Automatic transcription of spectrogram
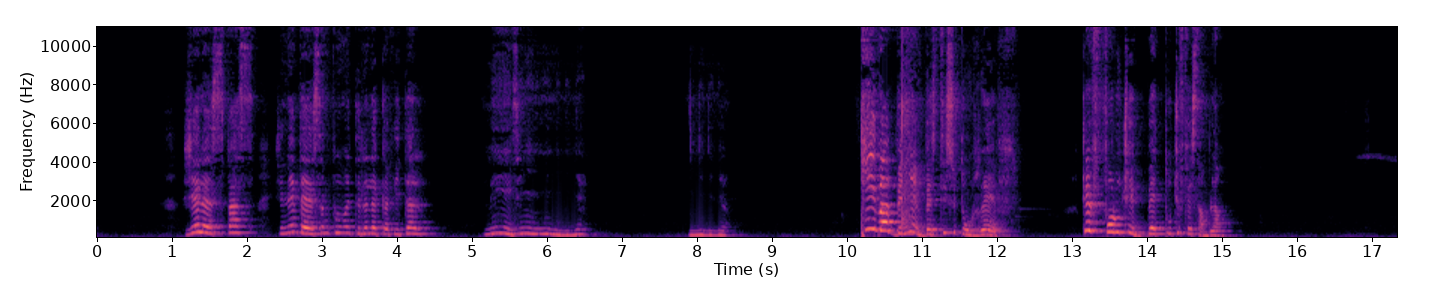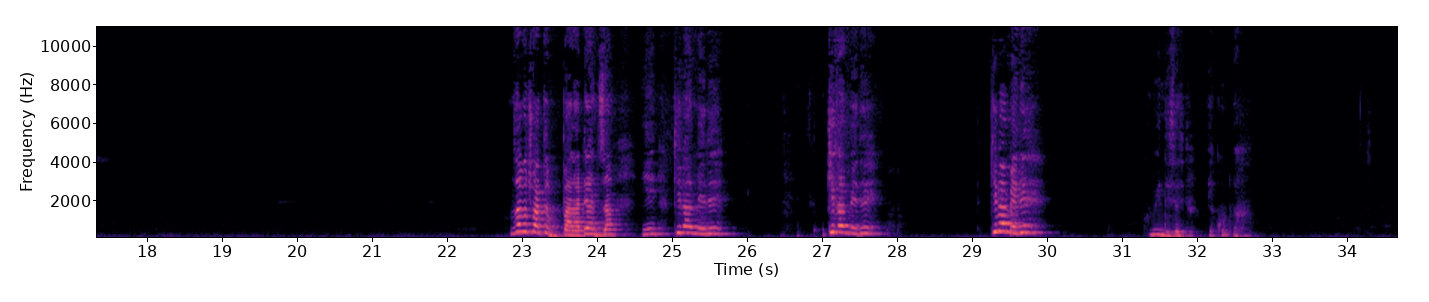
J'ai l'espace. Je n'ai personne pour me tenir le capital. Qui va venir investir sur ton rêve? Tu es folle ou tu es bête ou tu fais semblant? Vous savez que tu vas te balader en disant, eh, qui va m'aider? Qui va m'aider? Qui va m'aider? Comme une disait, écoute,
